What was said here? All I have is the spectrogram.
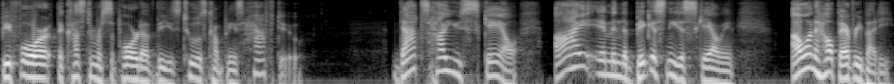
before the customer support of these tools companies have to. That's how you scale. I am in the biggest need of scaling. I want to help everybody.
